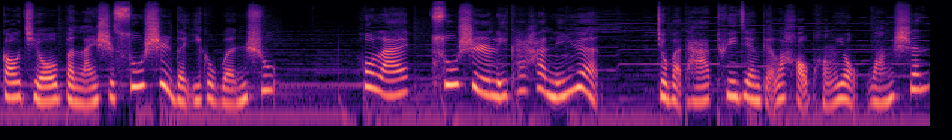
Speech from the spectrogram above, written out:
高俅本来是苏轼的一个文书，后来苏轼离开翰林院，就把他推荐给了好朋友王申，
